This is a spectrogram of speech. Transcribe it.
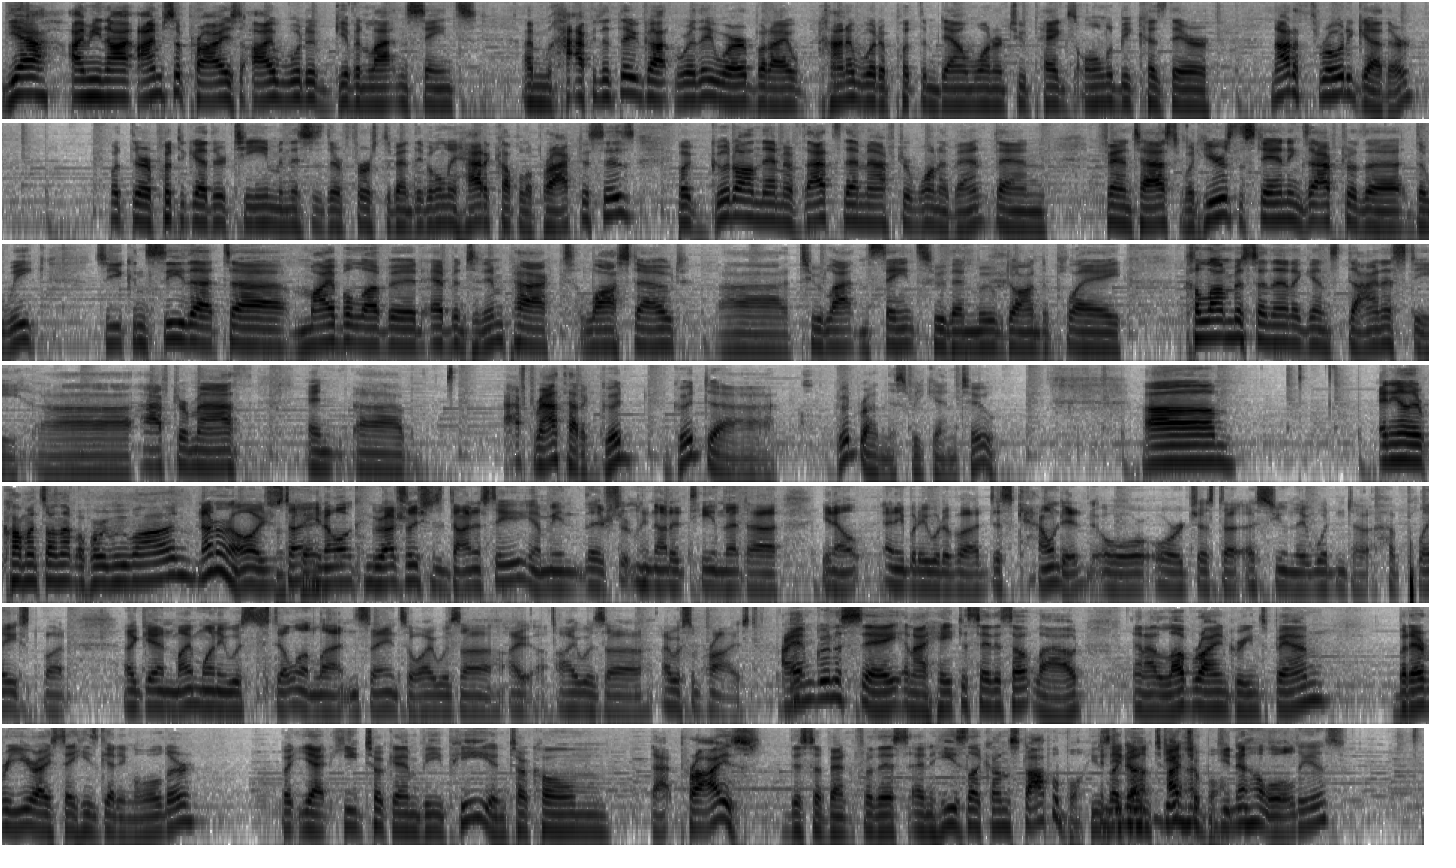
yeah, I mean, I, I'm surprised. I would have given Latin Saints. I'm happy that they got where they were, but I kind of would have put them down one or two pegs only because they're not a throw together, but they're a put together team, and this is their first event. They've only had a couple of practices, but good on them. If that's them after one event, then fantastic. But here's the standings after the the week. So you can see that uh, my beloved Edmonton Impact lost out uh, to Latin Saints, who then moved on to play Columbus and then against Dynasty. Uh, Aftermath and uh, Aftermath had a good good uh, good run this weekend too. Um, any other comments on that before we move on? No, no, no. I just, uh, you know, congratulations Dynasty. I mean, they're certainly not a team that, uh, you know, anybody would have uh, discounted or, or just uh, assumed they wouldn't uh, have placed. But again, my money was still on Latin Saints, so I was, uh, I, I was, uh, I was surprised. I am going to say, and I hate to say this out loud, and I love Ryan Greenspan, but every year I say he's getting older, but yet he took MVP and took home that prize this event for this, and he's like unstoppable. He's Do you like know- do you know- untouchable. Do you know how old he is?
